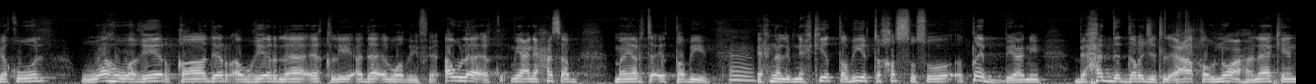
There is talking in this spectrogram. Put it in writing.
يقول وهو غير قادر أو غير لائق لأداء الوظيفة أو لائق يعني حسب ما يرتئي الطبيب مم. إحنا اللي بنحكيه الطبيب تخصصه طب يعني بحدد درجة الإعاقة ونوعها لكن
